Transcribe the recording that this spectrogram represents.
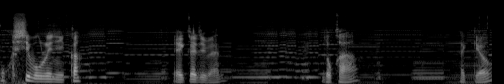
혹시 모르니까 여기까지만 녹화 할게요.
